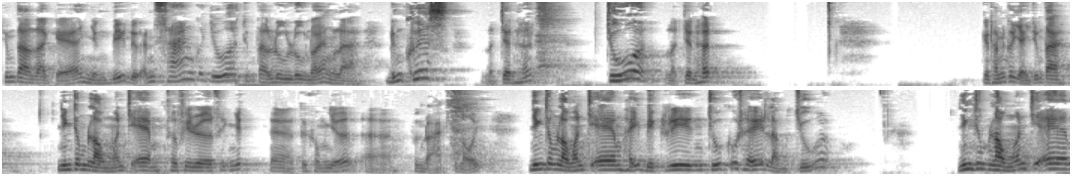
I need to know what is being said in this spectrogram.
chúng ta là kẻ nhận biết được ánh sáng của Chúa, chúng ta luôn luôn nói rằng là đứng Christ là trên hết. Chúa là trên hết Kinh Thánh có dạy chúng ta. Nhưng trong lòng anh chị em Thơ phi rơ thứ nhất à, Tôi không nhớ à, phương đoạn xin lỗi. Nhưng trong lòng anh chị em hãy biệt riêng Chúa cứu thế làm Chúa. Nhưng trong lòng anh chị em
